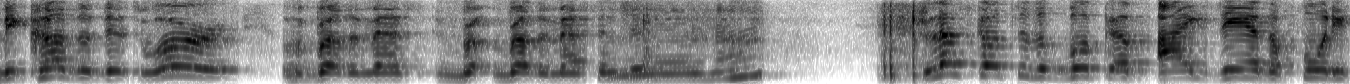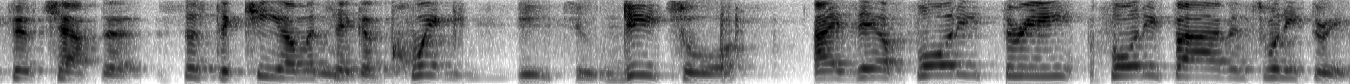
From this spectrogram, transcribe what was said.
because of this word, brother, brother messenger. Mm-hmm. Let's go to the book of Isaiah, the 45th chapter. Sister Key, I'm going to take a quick D2. detour. Isaiah 43, 45, and 23.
